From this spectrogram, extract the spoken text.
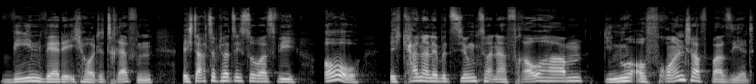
wen werde ich heute treffen? Ich dachte plötzlich sowas wie, oh, ich kann eine Beziehung zu einer Frau haben, die nur auf Freundschaft basiert.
